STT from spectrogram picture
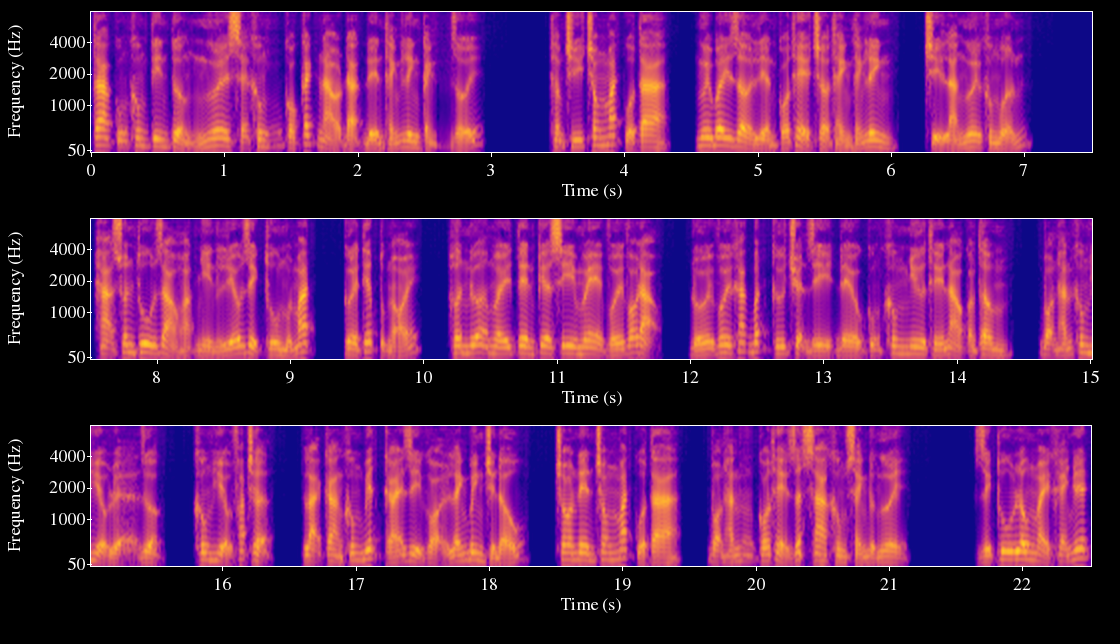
ta cũng không tin tưởng ngươi sẽ không có cách nào đạt đến thánh linh cảnh giới. Thậm chí trong mắt của ta, ngươi bây giờ liền có thể trở thành thánh linh, chỉ là ngươi không muốn. Hạ xuân thu giảo hoạt nhìn liễu dịch thu một mắt, cười tiếp tục nói, hơn nữa mấy tên kia si mê với võ đạo, đối với khác bất cứ chuyện gì đều cũng không như thế nào quan tâm, bọn hắn không hiểu luyện dược, không hiểu pháp trận, lại càng không biết cái gì gọi lãnh binh chiến đấu, cho nên trong mắt của ta, bọn hắn có thể rất xa không sánh được ngươi. Dịch thu lông mày khẽ nhết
